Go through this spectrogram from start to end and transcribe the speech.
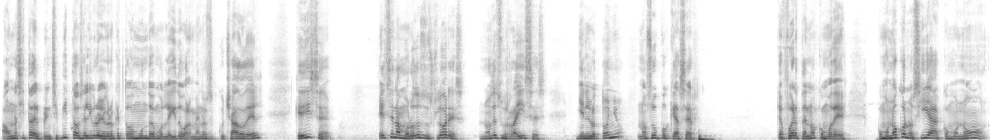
a una cita del Principito, ese libro yo creo que todo el mundo hemos leído o al menos escuchado de él, que dice, él se enamoró de sus flores, no de sus raíces, y en el otoño no supo qué hacer. Qué fuerte, ¿no? Como de, como no conocía, como no,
